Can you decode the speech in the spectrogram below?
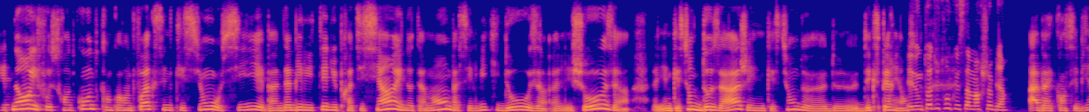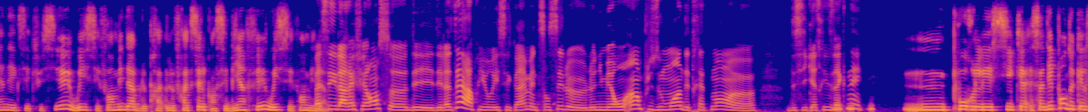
Maintenant, il faut se rendre compte qu'encore une fois, que c'est une question aussi eh ben, d'habilité du praticien et notamment, bah, c'est lui qui dose les choses. Il y a une question de dosage et une question d'expérience. et donc toi, tu trouves que ça marche bien? Ah ben, quand c'est bien exécuté, oui, c'est formidable. Le, Fraxel, quand c'est bien fait, oui, c'est bah, formidable. c'est la référence euh, des, lasers, a priori. C'est quand même être censé le, numéro un, plus ou moins, des traitements euh, des cicatrices d'acné. Pour les cicatrices, ça dépend de quelle,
